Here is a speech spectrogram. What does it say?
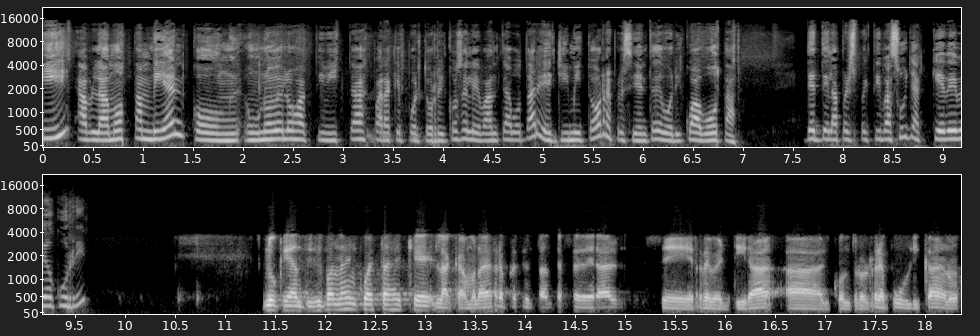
Y hablamos también con uno de los activistas para que Puerto Rico se levante a votar, y es Jimmy Torres, presidente de Boricua Vota. Desde la perspectiva suya, ¿qué debe ocurrir? Lo que anticipan las encuestas es que la Cámara de Representantes Federal se revertirá al control republicano,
